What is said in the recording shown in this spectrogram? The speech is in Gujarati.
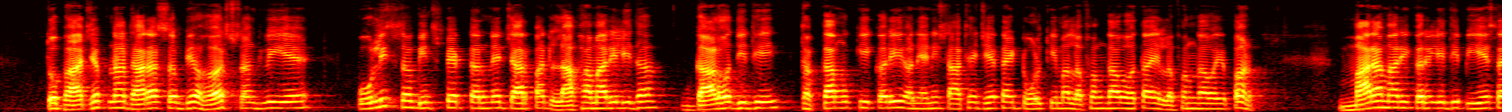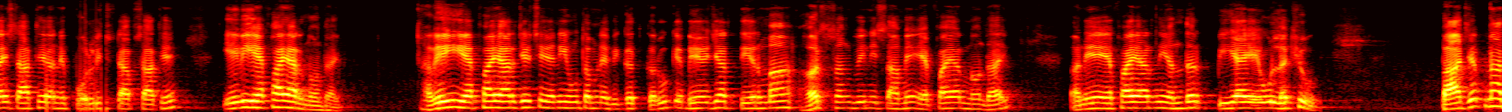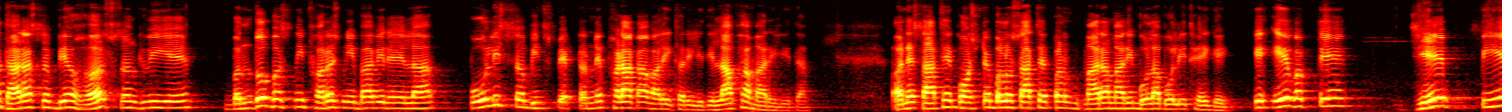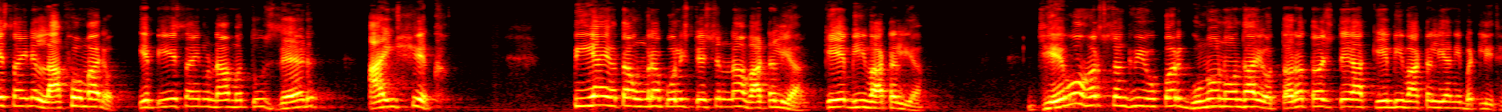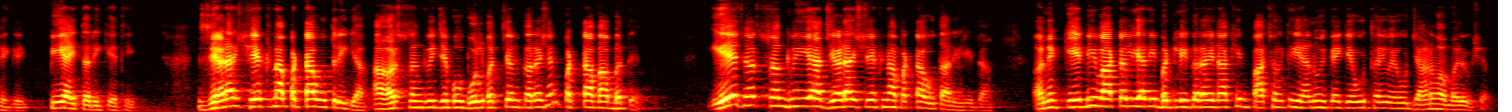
તો ભાજપના ધારાસભ્ય હર્ષ સંઘવીએ પોલીસ સબ ઇન્સ્પેક્ટરને ચાર પાંચ લાફા મારી લીધા ગાળો દીધી ધક્કા મુક્કી કરી અને એની સાથે જે કઈ ટોળકીમાં લફંગાઓ હતા એ લફંગાઓએ પણ મારામારી કરી લીધી પીએસઆઈ સાથે અને પોલીસ સ્ટાફ સાથે. એવી એફઆઈઆર નોંધાઈ. હવે એ એફઆઈઆર જે છે એની હું તમને વિગત કરું કે બે હજાર તેરમાં હર્ષ સંઘવીની સામે એફઆઈઆર નોંધાઈ અને એફઆઈઆરની અંદર પીઆઈ એવું લખ્યું, ભાજપના ધારાસભ્ય હર્ષ સંઘવીએ બંદોબસ્તની ફરજ નિભાવી રહેલા પોલીસ સબ ઇન્સ્પેક્ટરને ફડાકાવાળી કરી લીધી, લાફા મારી લીધા. અને સાથે કોન્સ્ટેબલો સાથે પણ મારામારી બોલાબોલી થઈ ગઈ. કે એ વખતે જે પીએસઆઈ ને લાફો માર્યો, એ પીએસઆઈ નું નામ હતું ઝેડ આઈ શેખ. પીઆઈ હતા ઉમરા પોલીસ સ્ટેશનના વાટલિયા, કે બી વાટલિયા. જેવો હર્ષ સંઘવી ઉપર ગુનો નોંધાયો, તરત જ તે આ કે બી વાટલિયાની બદલી થઈ ગઈ, પીઆઈ તરીકેથી. ઝેડાઈ શેખના પટ્ટા ઉતરી ગયા. આ હર્ષ સંઘવી જે બહુ બોલ બચ્ચન કરે છે ને પટ્ટા બાબતે, એ જ હર્ષ સંઘવીએ આ જેડાઈ શેખના પટ્ટા ઉતારી લીધા. અને કેબી વાટલિયાની બદલી કરાવી નાખીને પાછળથી એનું કંઈક એવું થયું, એવું જાણવા મળ્યું છે.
